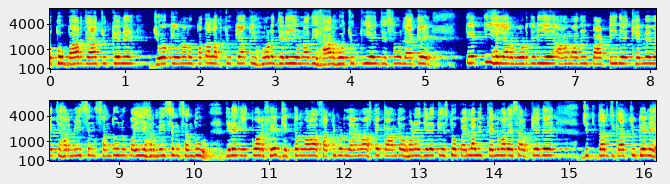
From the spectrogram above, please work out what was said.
ਉੱਥੋਂ ਬਾਹਰ ਜਾ ਚੁੱਕੇ ਨੇ, ਜੋ ਕਿ ਉਹਨਾਂ ਨੂੰ ਪਤਾ ਲੱਗ ਚੁੱਕਿਆ ਕਿ ਹੁਣ ਜਿਹੜੀ ਉਹਨਾਂ ਦੀ ਹਾਰ ਹੋ ਚੁੱਕੀ ਹੈ, ਜਿਸ ਨੂੰ ਲੈ ਕੇ 33000 ਵੋਟ ਜਿਹੜੀ ਹੈ ਆਮ ਆਦਮੀ ਪਾਰਟੀ ਦੇ ਖੇਮੇ ਵਿੱਚ ਹਰਮੀਤ ਸਿੰਘ ਸੰਧੂ ਨੂੰ ਪਈ ਹਰਮੀਤ ਸਿੰਘ ਸੰਧੂ ਜਿਹੜੇ ਕਿ ਇੱਕ ਵਾਰ ਫਿਰ ਜਿੱਤਣ ਵਾਲਾ ਸਰਟੀਫਿਕੇਟ ਲੈਣ ਵਾਸਤੇ ਕਾਮਯਾਬ ਹੋਣੇ, ਜਿਹੜੇ ਕਿ ਇਸ ਤੋਂ ਪਹਿਲਾਂ ਵੀ ਤਿੰਨ ਵਾਰ ਇਸ ਹਲਕੇ ਦੇ ਜਿੱਤ ਦਰਜ ਕਰ ਚੁੱਕੇ ਨੇ।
